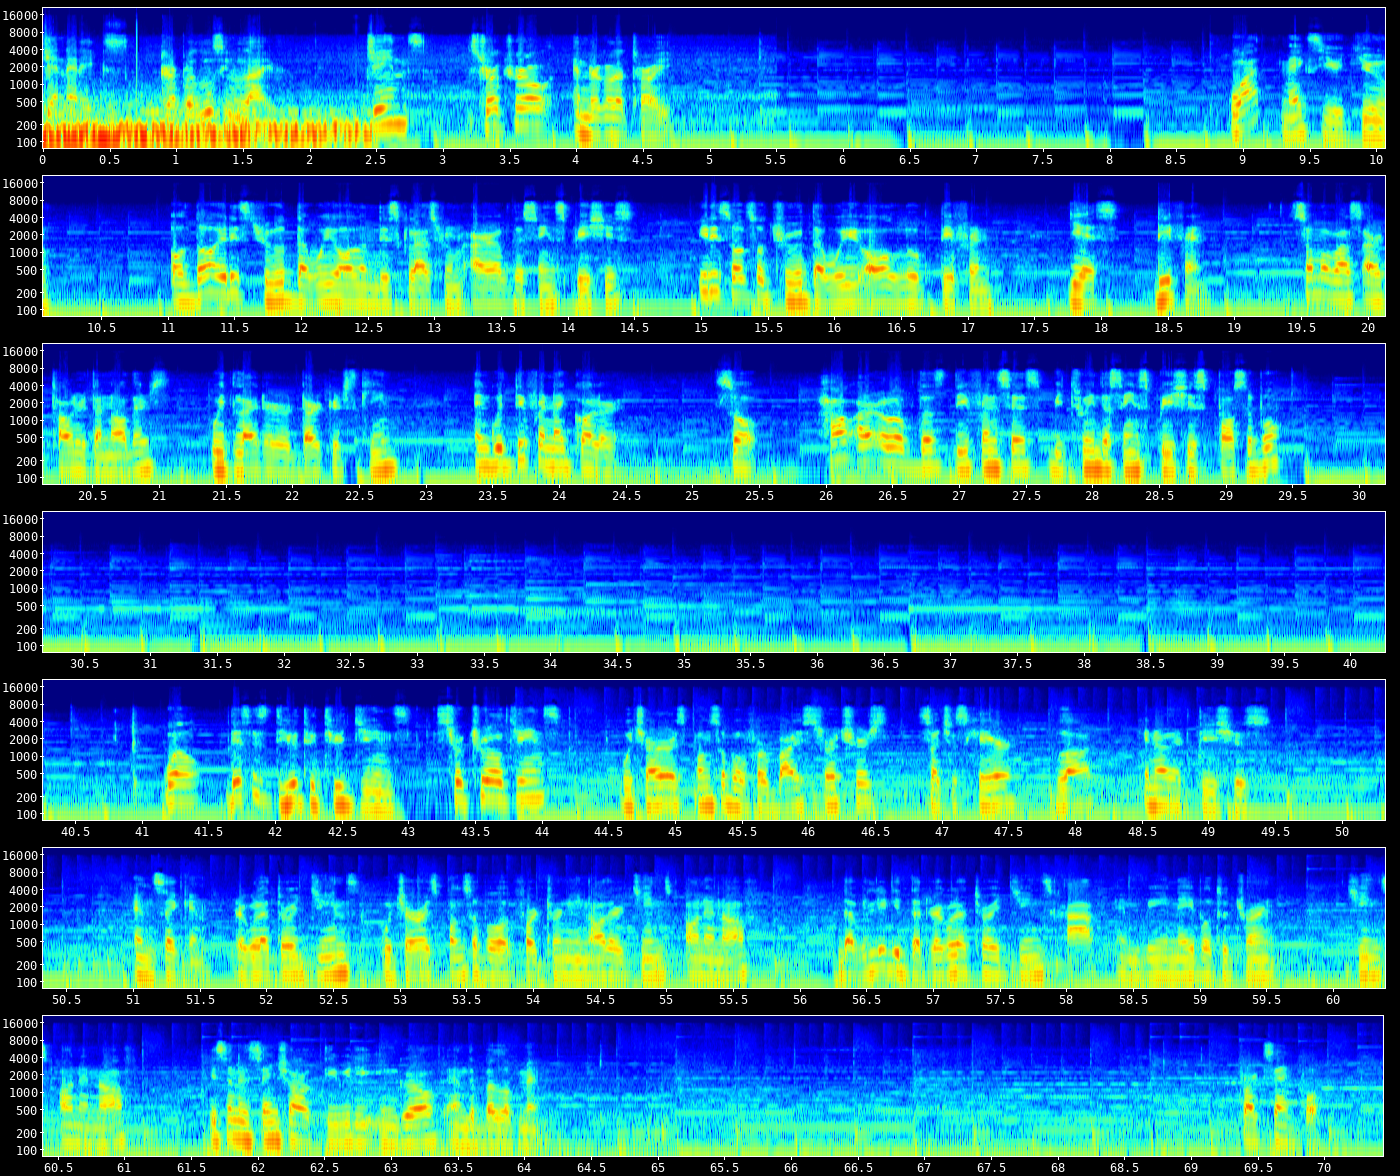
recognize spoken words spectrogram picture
Genetics, reproducing life, genes, structural and regulatory. What makes you you? Although it is true that we all in this classroom are of the same species, it is also true that we all look different. Yes, different. Some of us are taller than others, with lighter or darker skin, and with different eye color. So, how are all of those differences between the same species possible? Well, this is due to two genes, structural genes, which are responsible for body structures such as hair, blood, and other tissues. And second, regulatory genes, which are responsible for turning other genes on and off. The ability that regulatory genes have in being able to turn genes on and off is an essential activity in growth and development. For example,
